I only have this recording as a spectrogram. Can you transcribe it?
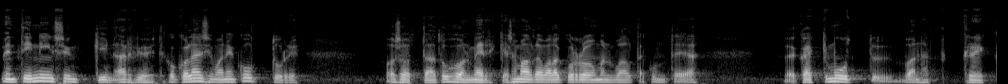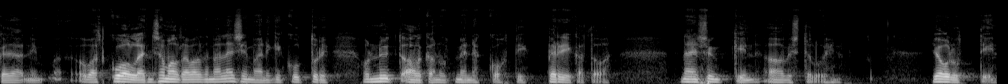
mentiin niin synkkiin arvioihin, että koko länsimainen kulttuuri osoittaa tuhon merkkejä samalla tavalla kuin Rooman valtakunta ja kaikki muut vanhat Kreikka ja, niin ovat kuolleet, niin samalla tavalla tämä länsimainenkin kulttuuri on nyt alkanut mennä kohti perikatoa. Näin synkkiin aavisteluihin jouduttiin.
